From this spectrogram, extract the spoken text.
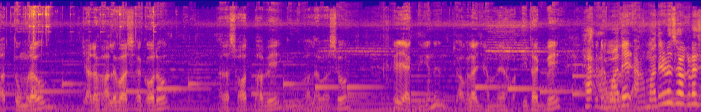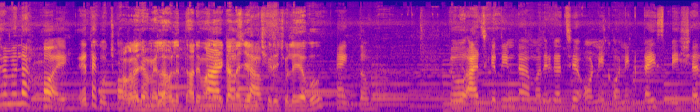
আর তোমরাও যারা ভালোবাসা করো তারা সৎভাবে কিন্তু ভালোবাসো। ঠিক এক দুজনে ঝগড়া ঝামেলা হতে থাকবে। হ্যাঁ আমাদের আমাদেরও ঝগড়া ঝামেলা হয়। এ দেখো ঝগড়া ঝামেলা হলে তার মানে এটা না যে আমি ছেড়ে চলে যাব। একদম। তো আজকের দিনটা আমাদের কাছে অনেক অনেকটাই স্পেশাল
